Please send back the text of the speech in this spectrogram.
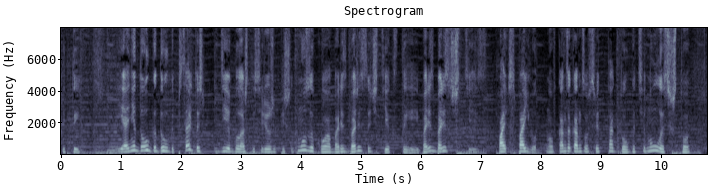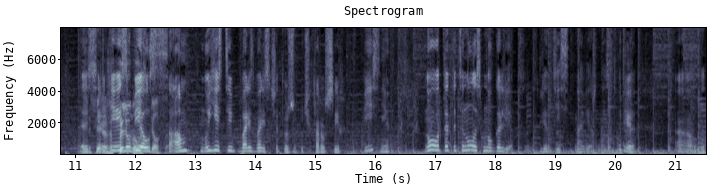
хиты. И они долго-долго писали, то есть идея была, что Сережа пишет музыку, а Борис Борисович тексты, и Борис Борисович споет. Но в конце концов все это так долго тянулось, что э, Сергей плюнул спел спелся. сам. Ну, есть и Борис Борисовича тоже очень хорошие песни. Но вот это тянулось много лет, лет 10, наверное, история. а, вот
